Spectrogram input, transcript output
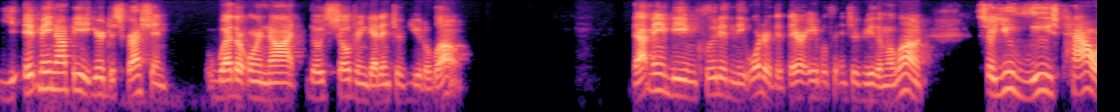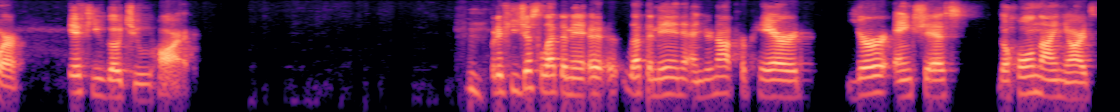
it may not be at your discretion whether or not those children get interviewed alone. That may be included in the order that they're able to interview them alone. So you lose power if you go too hard. Hmm. But if you just let them in, uh, let them in, and you're not prepared, you're anxious, the whole nine yards,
